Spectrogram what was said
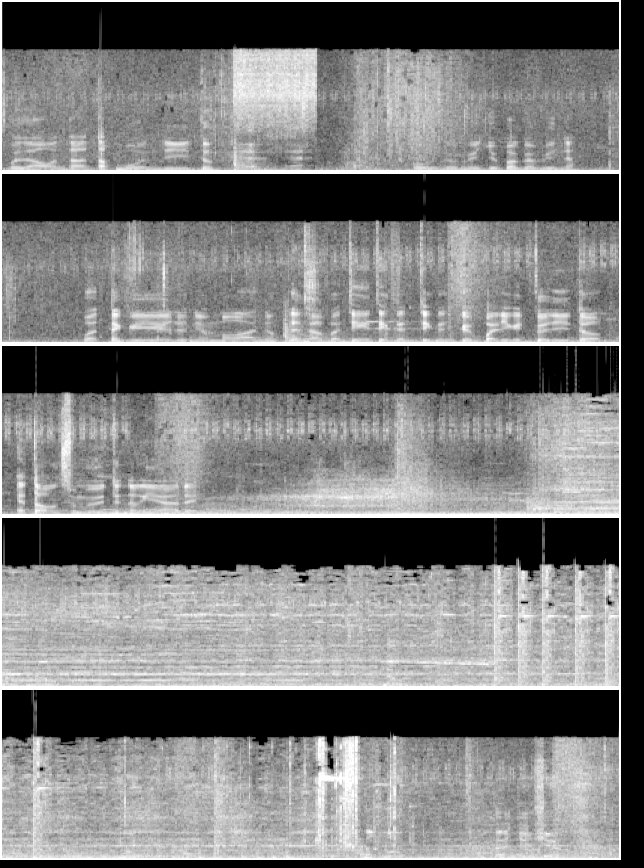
Wala akong tatakbuhan dito. Oh no, medyo pagabi na. What? Nag-yelo yung mga ano. Then habang tinitignan-tignan ko yung paligid ko dito, ito ang sumunod na nangyari. Nandiyan siya!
